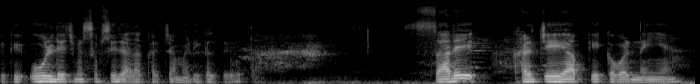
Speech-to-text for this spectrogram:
क्योंकि ओल्ड एज में सबसे ज़्यादा खर्चा मेडिकल पे होता है। सारे खर्चे आपके कवर नहीं हैं।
